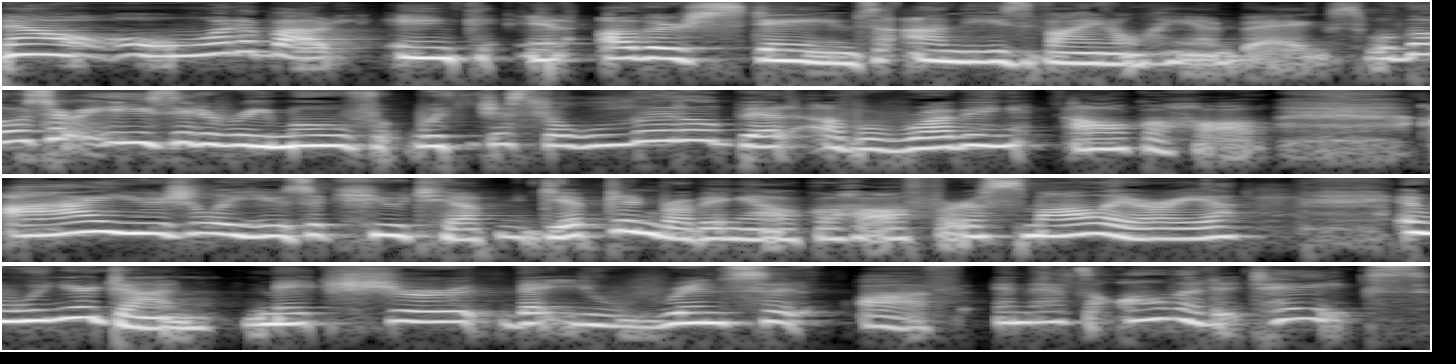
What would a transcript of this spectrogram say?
Now, what about ink and other stains on these vinyl handbags? Well, those are easy to remove with just a little bit of rubbing alcohol. I usually use a Q tip dipped in rubbing alcohol for a small area. And when you're done, make sure that you rinse it off. And that's all that it takes.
